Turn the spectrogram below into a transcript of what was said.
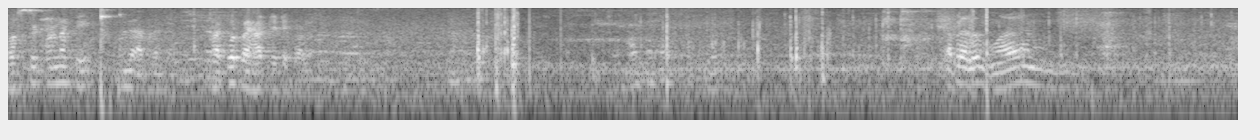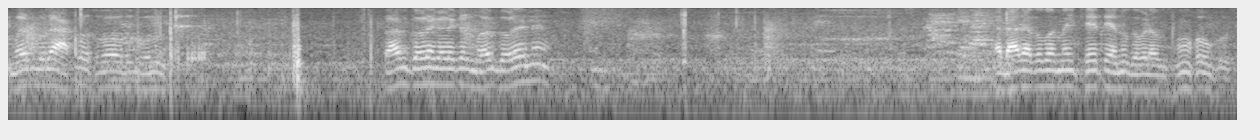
હોસ્પિટલ નથી. ઠાકોરભાઈ હાર્ટ એટેક વાળા. આપડે લોકો મળે ને. મર બોલે આકરો સ્વભાવ હતો બોલું. તાર ગળે ગળે કરે મર ગળે ને. આ દાદા ભગવાનમાં છે તેનું ગવડાવું છું. હું હોઉં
